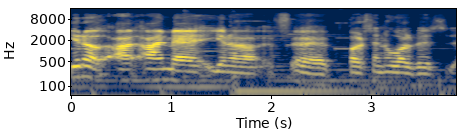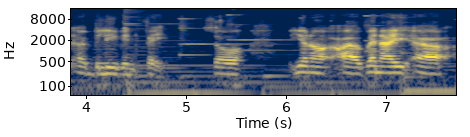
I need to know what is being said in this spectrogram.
You know I, am a you know a person who always uh, believe in faith. So you know uh, when i uh,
